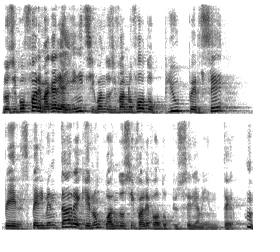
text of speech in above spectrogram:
Lo si può fare magari agli inizi quando si fanno foto più per sé, per sperimentare, che non quando si fa le foto più seriamente. Mm.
